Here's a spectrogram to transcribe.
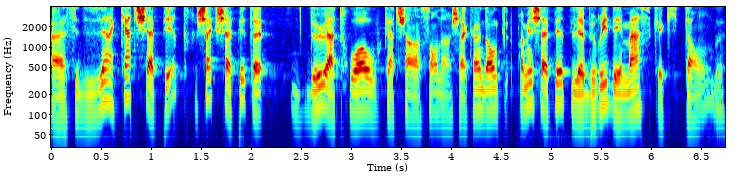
Euh, c'est divisé en quatre chapitres. Chaque chapitre a deux à trois ou quatre chansons dans chacun. Donc, le premier chapitre, le bruit des masques qui tombent.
